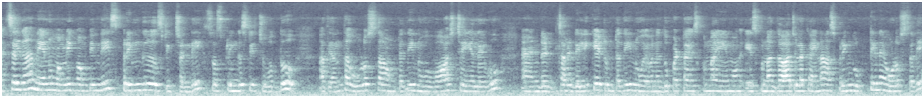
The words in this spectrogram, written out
యాక్చువల్గా నేను మమ్మీకి పంపింది స్ప్రింగ్ స్టిచ్ అండి. సో స్ప్రింగ్ స్టిచ్ వద్దు. అది అంతా ఊడొస్తూ ఉంటుంది. నువ్వు వాష్ చేయలేవు. అండ్ చాలా డెలికేట్ ఉంటుంది. నువ్వు ఏమైనా దుపట్టా వేసుకున్నా ఏమో వేసుకున్నా గాజులకైనా ఆ స్ప్రింగ్ ఉట్టినే ఊడొస్తుంది.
